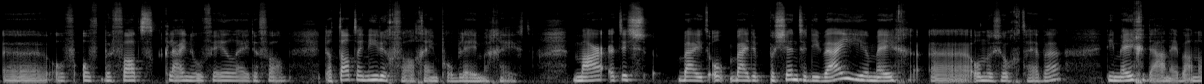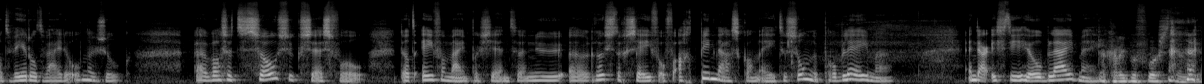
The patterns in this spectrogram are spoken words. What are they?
uh, of, of bevat kleine hoeveelheden van, dat dat in ieder geval geen problemen geeft. Maar het is bij, het, bij de patiënten die wij hier mee uh, onderzocht hebben, die meegedaan hebben aan dat wereldwijde onderzoek, uh, was het zo succesvol dat een van mijn patiënten nu uh, rustig zeven of acht pinda's kan eten zonder problemen. En daar is hij heel blij mee. Dat kan ik me voorstellen. Ja.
